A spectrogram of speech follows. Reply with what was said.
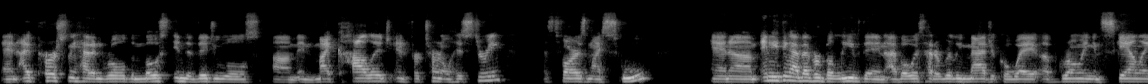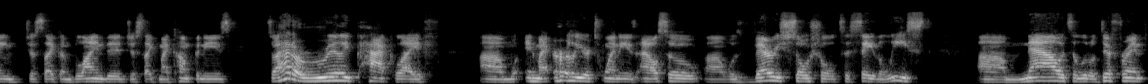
And I personally had enrolled the most individuals um, in my college and fraternal history as far as my school. And um, anything I've ever believed in, I've always had a really magical way of growing and scaling, just like Unblinded, just like my companies. So I had a really packed life um, in my earlier 20s, I also uh, was very social to say the least. Um, now it's a little different.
